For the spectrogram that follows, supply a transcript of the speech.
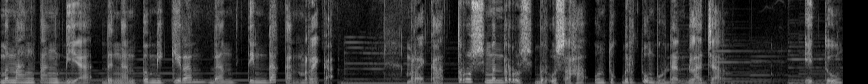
menantang dia dengan pemikiran dan tindakan mereka. Mereka terus-menerus berusaha untuk bertumbuh dan belajar. Itu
